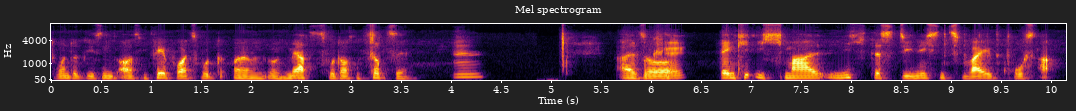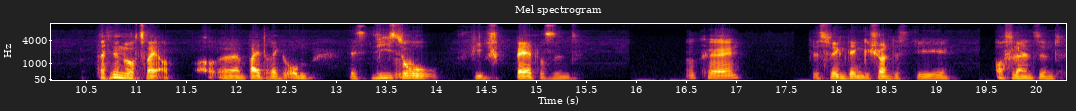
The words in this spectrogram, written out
drunter, die sind aus dem Februar äh, und März 2014. Mhm. Also okay. denke ich mal nicht, dass die nächsten zwei groß, da sind nur noch zwei äh, Beiträge oben, dass die so viel später sind. Okay. Deswegen denke ich schon, dass die offline sind.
